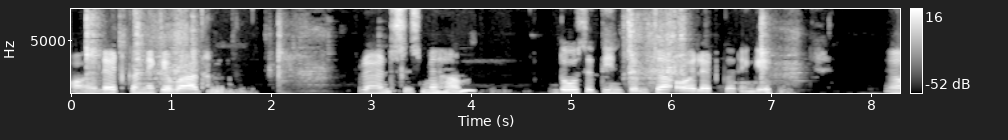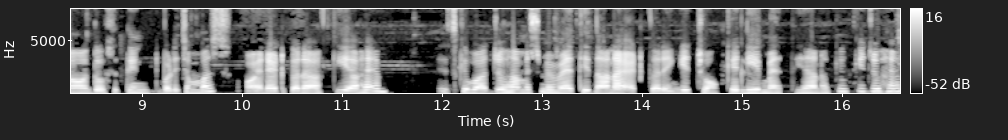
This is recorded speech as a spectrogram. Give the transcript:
ऑयल ऐड करने के बाद फ्रेंड्स इसमें हम दो से तीन चमचा ऑयल ऐड करेंगे। दो से तीन बड़े चम्मच ऑयल ऐड करा, किया है। इसके बाद जो हम इसमें मेथी दाना ऐड करेंगे चौंक के लिए मेथी दाना, क्योंकि जो है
